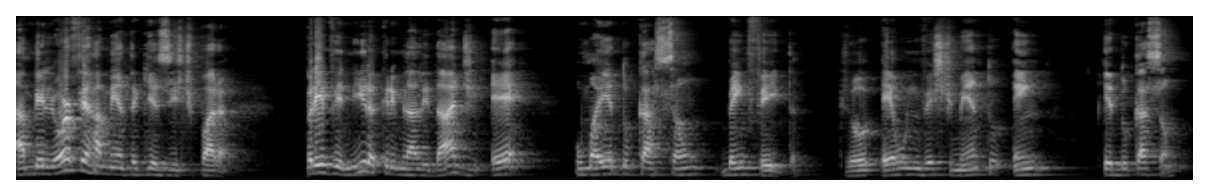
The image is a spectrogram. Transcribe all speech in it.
a melhor ferramenta que existe para prevenir a criminalidade é uma educação bem feita. É o investimento em educação.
